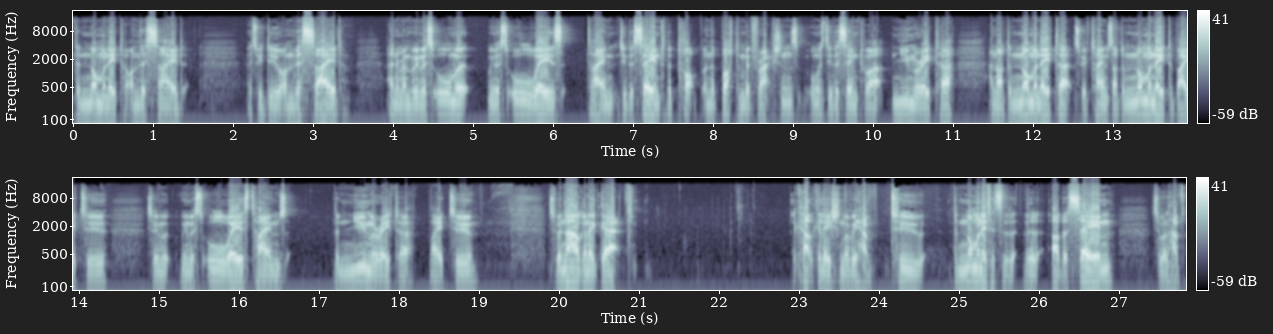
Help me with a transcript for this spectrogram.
denominator on this side as we do on this side. And remember, we must, we must always time do the same to the top and the bottom with fractions. We almost do the same to our numerator and our denominator. So we've times our denominator by 2. So we must always times the numerator by 2. So we're now going to get a calculation where we have two denominators that are the same. So we'll have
